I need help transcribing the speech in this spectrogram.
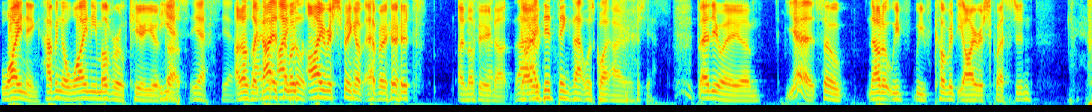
whining, having a whiny mother will cure you of yes, that. yes, yes. And I was like, I- that is the I most thought- Irish thing I've ever heard. I love yes, hearing I, that. The I, I did think that was quite Irish. Yes. But anyway, um, yeah. So now that we've we've covered the Irish question,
